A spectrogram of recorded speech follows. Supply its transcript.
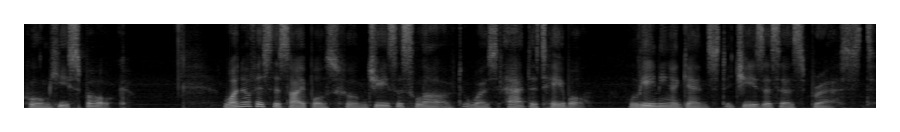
whom he spoke. One of his disciples, whom Jesus loved, was at the table, leaning against Jesus' breast.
